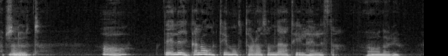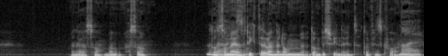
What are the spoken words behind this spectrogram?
Absolut. Ja, det är lika långt till Motala som det är till Hällestad. Ja, det är det ju. Men det är så. Men, alltså, Men de som är är riktiga vänner, de, de försvinner inte. De finns kvar. Nej,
